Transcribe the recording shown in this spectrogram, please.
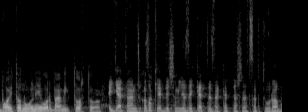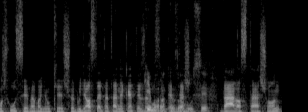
baj tanulni Orbán Viktortól? Egyáltalán nem, csak az a kérdésem, hogy ez egy 2002-es receptúra, most 20 éve vagyunk később. Ugye azt lehetett látni a 2022-es választáson,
